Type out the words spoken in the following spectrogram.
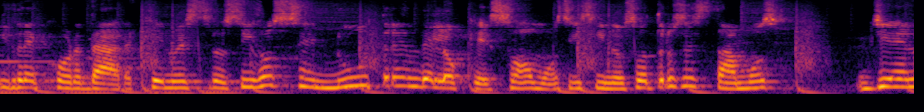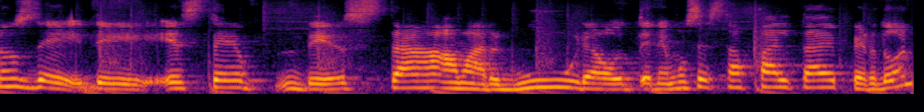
y recordar que nuestros hijos se nutren de lo que somos y si nosotros estamos llenos de, este, de esta amargura o tenemos esta falta de perdón,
